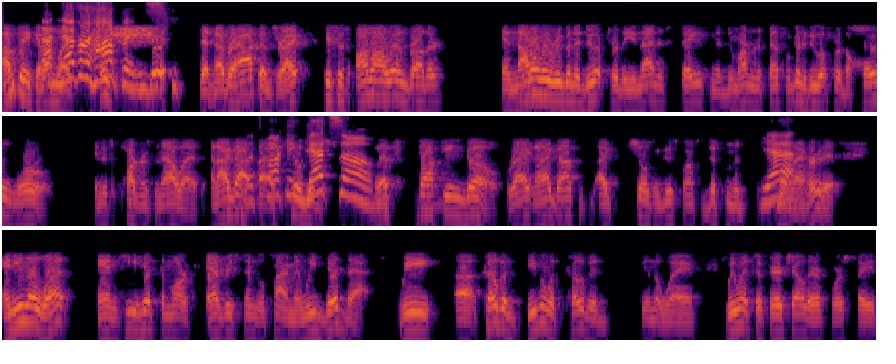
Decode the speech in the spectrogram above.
I'm thinking. That I'm never like, happens. Oh, that never happens, right? He says, I'm all in, brother. And not only are we going to do it for the United States and the Department of Defense, we're going to do it for the whole world and its partners and allies. And I got, let's I fucking get, some. Let's fucking go, right? And I got like chills and goosebumps just from the yeah. moment I heard it. And you know what? And he hit the mark every single time. And we did that. We, uh, COVID, even with COVID in the way, we went to Fairchild Air Force Base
